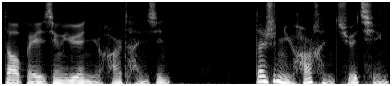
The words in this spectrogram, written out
到北京约女孩谈心，但是女孩很绝情。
